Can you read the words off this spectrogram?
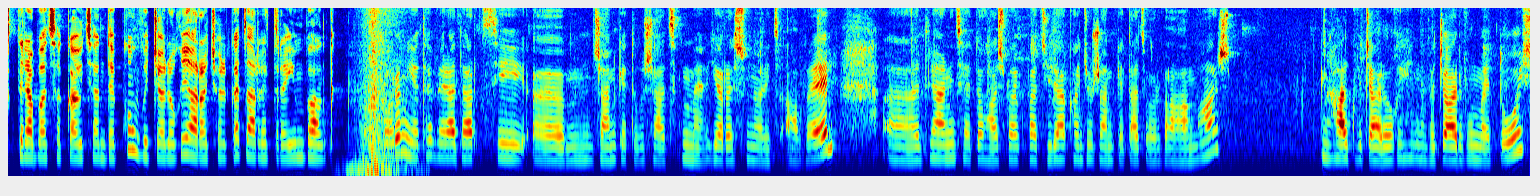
իսկ դրա բացակայության դեպքում վճարողի առաջարկած առևտրային բանկ որում եթե վերադարձի ժամկետը ուշացվում է 30 օրից ավել, դրանից հետո հաշվարկված յուրաքանչյուր ժամկետած օրվա համար հարկ վճարողի վճարվում է տույժ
